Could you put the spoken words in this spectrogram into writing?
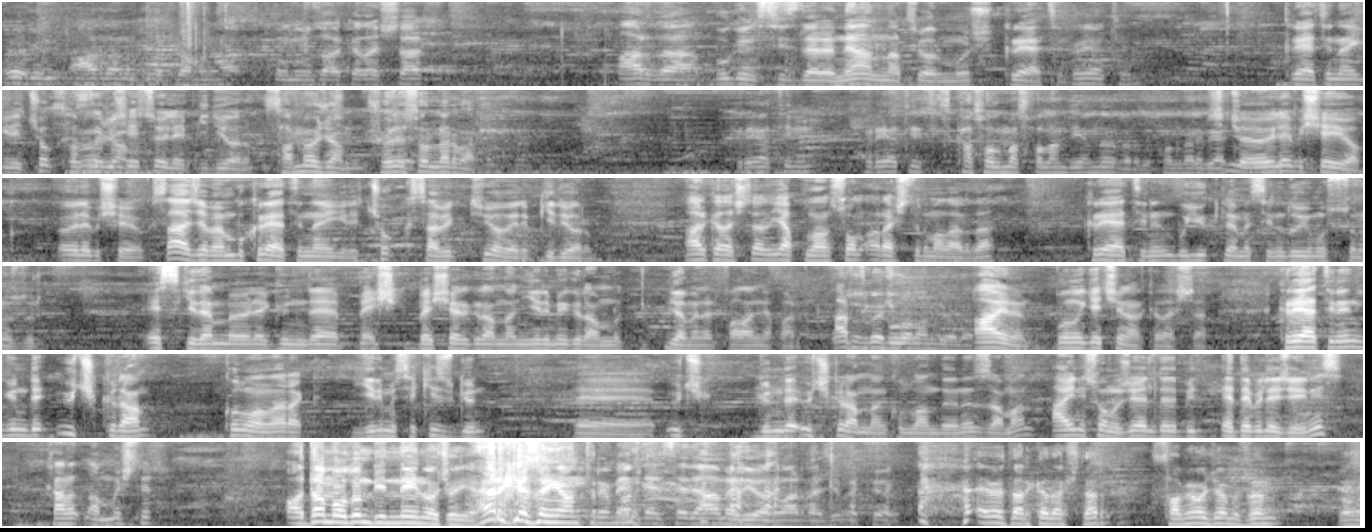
Bugün Arda'nın programına konuğumuz arkadaşlar. Arda bugün sizlere ne anlatıyormuş? Kreatin. Kreatin. Kreatinle ilgili çok hızlı bir hocam. şey söyleyip gidiyorum. Sami hocam şöyle sorular var. Kreatinin kreatinsiz kas olmaz falan diyenler var. Bu konuları bir Şimdi açık. öyle bir şey yok. Öyle bir şey yok. Sadece ben bu kreatinle ilgili çok kısa bir tüyo verip gidiyorum. Arkadaşlar yapılan son araştırmalarda kreatinin bu yüklemesini duymuşsunuzdur. Eskiden böyle günde 5 5'er gramdan 20 gramlık yüklemeler falan yapardık. 35 falan diyorlar. Aynen. Bunu geçin arkadaşlar. Kreatinin günde 3 gram kullanılarak 28 gün eee 3 günde 3 gramdan kullandığınız zaman aynı sonucu elde edebil- edebileceğiniz kanıtlanmıştır. Adam olun dinleyin hocayı. Herkese iyi antrenman. Ben derse devam ediyorum Ardacığım öpüyorum. evet arkadaşlar. Sami hocamızın eee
